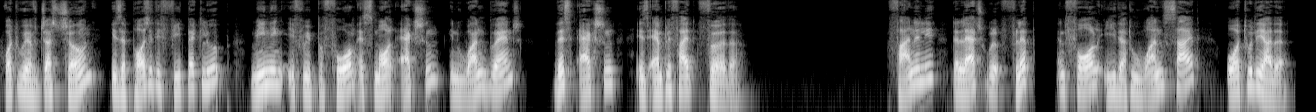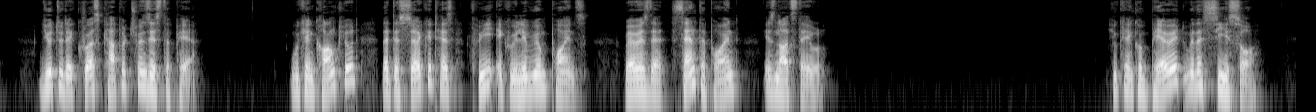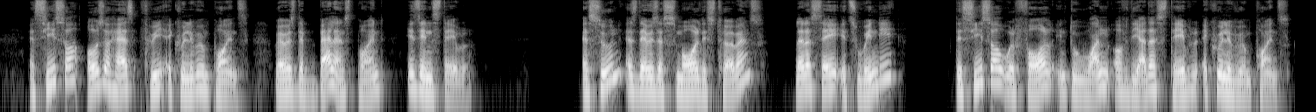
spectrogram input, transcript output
What we have just shown is a positive feedback loop, meaning if we perform a small action in one branch, this action is amplified further. Finally, the latch will flip and fall either to one side or to the other, due to the cross-coupled transistor pair we can conclude that the circuit has three equilibrium points, whereas the center point is not stable. You can compare it with a seesaw. A seesaw also has three equilibrium points, whereas the balanced point is unstable. As soon as there is a small disturbance, let us say it's windy, the seesaw will fall into one of the other stable equilibrium points.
